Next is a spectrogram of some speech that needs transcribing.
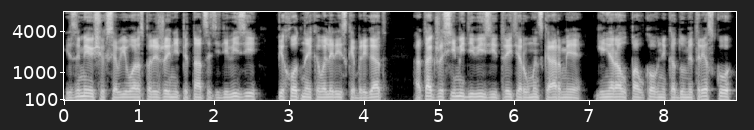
из имеющихся в его распоряжении 15 дивизий пехотной и кавалерийской бригад, а также семи дивизий 3-й румынской армии генерал-полковника Думитреску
